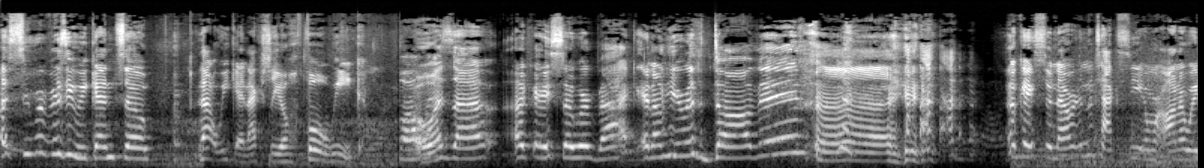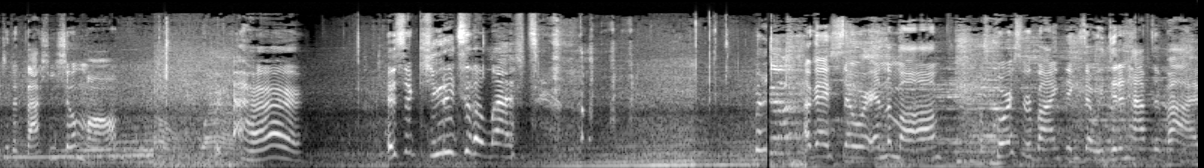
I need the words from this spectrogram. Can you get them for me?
a super busy weekend. So not weekend, actually a full week. What's up? Okay, so we're back and I'm here with Dobbin. Hi. Okay, so now we're in the taxi and we're on our way to the fashion show mall. Oh, wow. Her. It's a cutie to the left. okay, so we're in the mall. Of course, we're buying things that we didn't have to buy,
